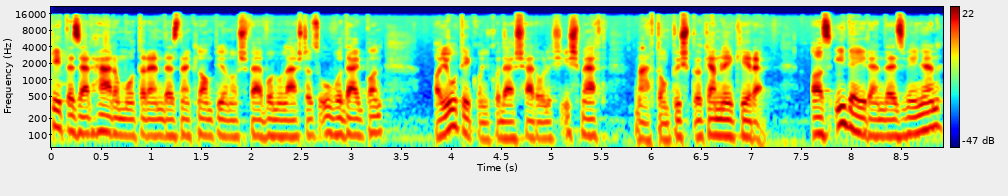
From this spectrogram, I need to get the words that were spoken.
...2003 óta rendeznek lampionos felvonulást az óvodákban, a jótékonykodásáról is ismert Márton Püspök emlékére. Az idei rendezvényen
